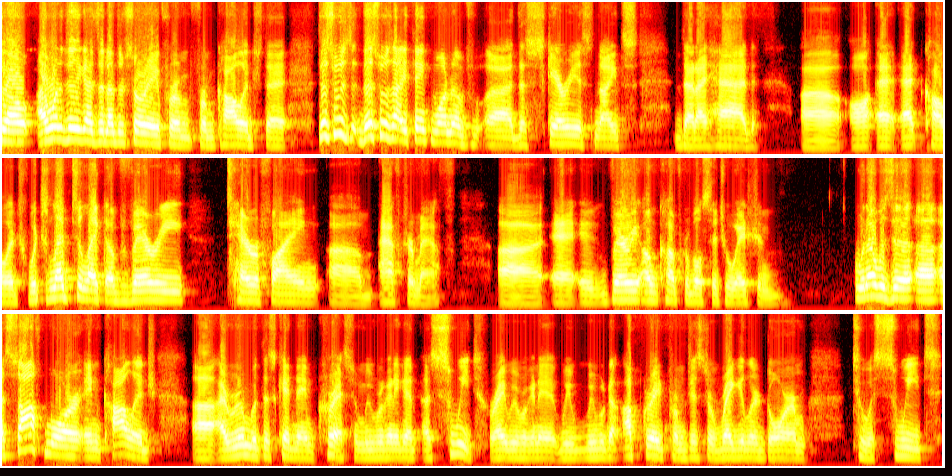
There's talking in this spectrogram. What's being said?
so I want to tell you guys another story from from college. That this was this was I think one of uh, the scariest nights that I had uh, at, at, college, which led to like a very terrifying um, aftermath, uh, a, a, very uncomfortable situation. When I was a, a sophomore in college, uh, I roomed with this kid named Chris, and we were going to get a suite. Right, we were going to we, we were going to upgrade from just a regular dorm to a suite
